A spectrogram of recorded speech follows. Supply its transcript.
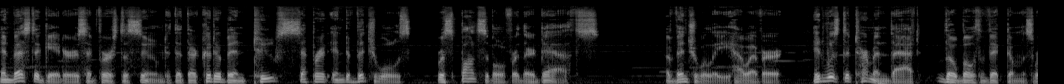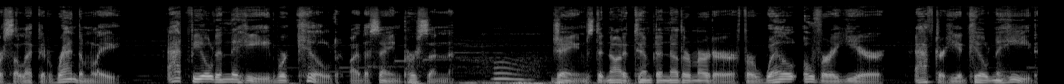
investigators had first assumed that there could have been two separate individuals responsible for their deaths. Eventually, however, it was determined that, though both victims were selected randomly, Atfield and Nahid were killed by the same person. James did not attempt another murder for well over a year after he had killed Nahid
